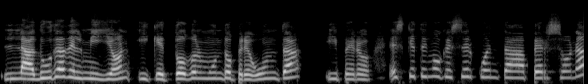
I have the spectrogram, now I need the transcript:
la duda del millón y que todo el mundo pregunta y pero es que tengo que ser cuenta personal,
